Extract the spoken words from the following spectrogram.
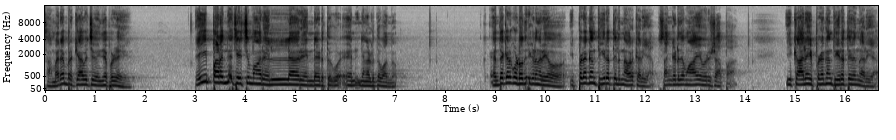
സമരം പ്രഖ്യാപിച്ചു കഴിഞ്ഞപ്പോഴേ ഈ പറഞ്ഞ ചേച്ചിമാരെല്ലാവരും എന്റെ അടുത്ത് ഞങ്ങളുടെ അടുത്ത് വന്നു. എന്തൊക്കെയാണ് കൊണ്ടുവന്നിരിക്കണമെന്നറിയോ ഇപ്പോഴെങ്കിലും തീരത്തില്ലെന്ന് അവർക്കറിയാം. സംഘടിതമായ ഒരു ഷാപ്പാണ് ഈ കാലം ഇപ്പോഴെങ്കിലും തീരത്തില്ലെന്ന് അറിയാം.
